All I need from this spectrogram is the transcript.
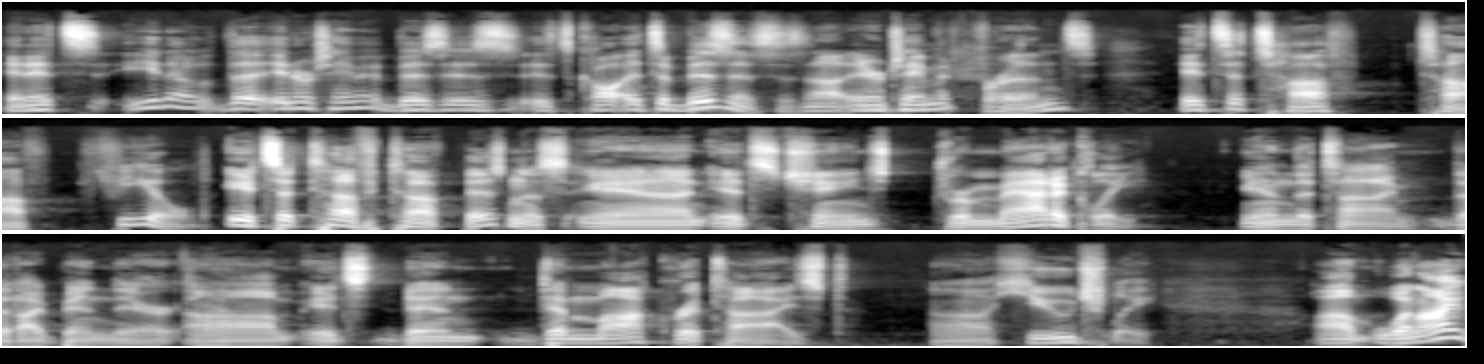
and it's you know the entertainment business. It's called it's a business. It's not entertainment friends. It's a tough, tough field. It's a tough, tough business, and it's changed dramatically in the time that I've been there. Um, it's been democratized uh, hugely. Um, when I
